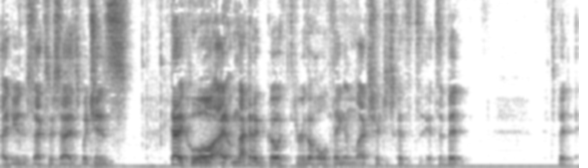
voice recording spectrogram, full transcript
I do this exercise, which is kind of cool. I, am not going to go through the whole thing in lecture, just because it's, it's, a bit, it's a bit.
